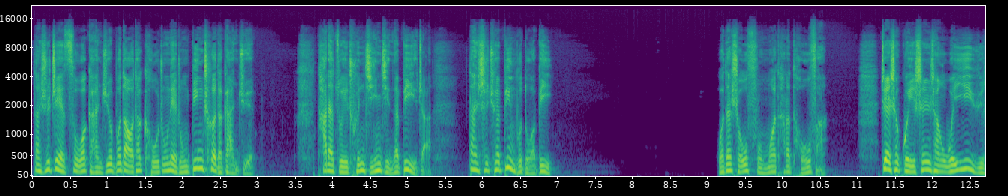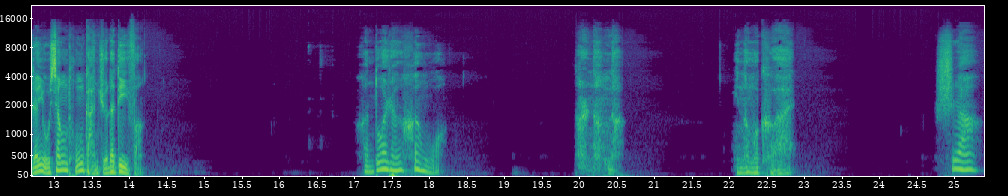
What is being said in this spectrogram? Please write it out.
但是这次我感觉不到他口中那种冰彻的感觉。他的嘴唇紧紧的闭着，但是却并不躲避。我的手抚摸他的头发，这是鬼身上唯一与人有相同感觉的地方。很多人恨我，哪能呢？你那么可爱。是啊，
